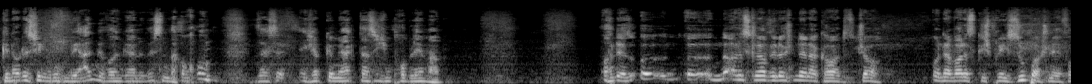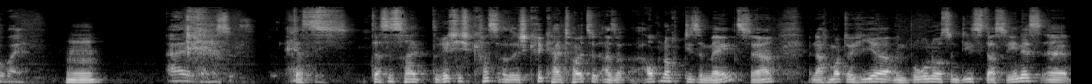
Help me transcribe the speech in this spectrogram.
genau deswegen rufen wir an, wir wollen gerne wissen, warum. Dann sagst du, ich habe gemerkt, dass ich ein Problem habe. Und er so, äh, äh, alles klar, wir löschen deinen Account. Ciao. Und dann war das Gespräch super schnell vorbei. Mhm. Alter, das ist heftig. Das das ist halt richtig krass. Also ich krieg halt heute, also auch noch diese Mails, ja, nach Motto hier und Bonus und dies, das, jenes. Äh,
